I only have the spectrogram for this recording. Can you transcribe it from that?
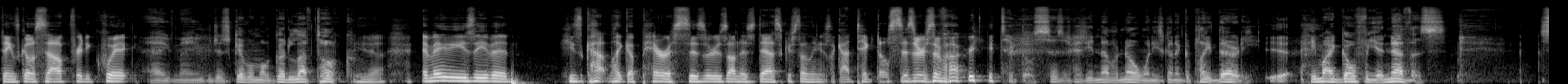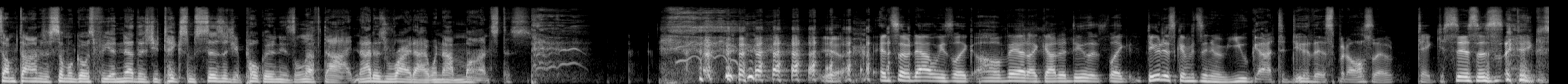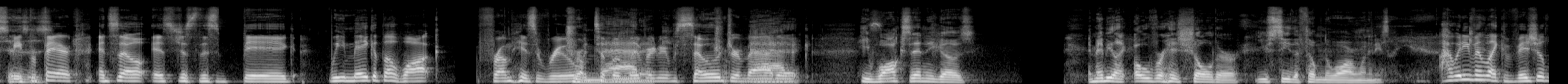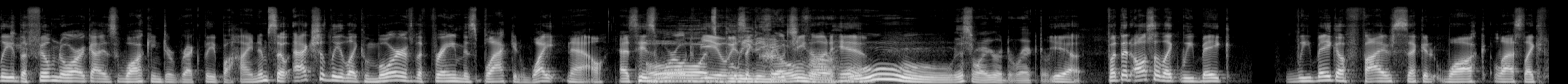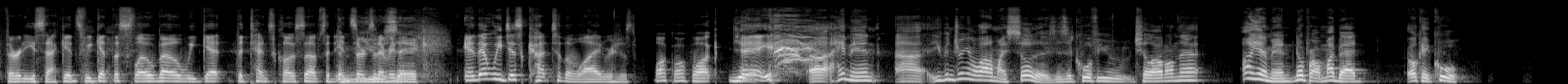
Things go south pretty quick." Hey man, you could just give him a good left hook. Yeah, and maybe he's even he's got like a pair of scissors on his desk or something. He's like, "I'd take those scissors if I were you." Take those scissors because you never know when he's gonna play dirty. Yeah, He might go for your nethers. Sometimes if someone goes for your nethers, you take some scissors, you poke it in his left eye, not his right eye. We're not monsters. yeah. And so now he's like, "Oh man, I got to do this." Like, dude is convincing him, "You got to do this, but also take your scissors, Take your be prepared." And so it's just this big. We make the walk from his room to the living room so dramatic. He walks in and he goes, and maybe like over his shoulder, you see the film noir one, and he's like, "Yeah." I would even like visually the film noir guy is walking directly behind him. So actually like more of the frame is black and white now as his Oh, worldview is encroaching over. on him. Ooh, this is why you're a director. Yeah. But then also like we make we make a five second walk last like 30 seconds. We get the slow mo, we get the tense close ups and The inserts and everything. And then we just cut to the wide. We're just walk, walk, walk. Yeah. Hey. uh, hey man, uh, you've been drinking a lot of my sodas. Is it cool if you chill out on that? Oh yeah, man, no problem. My bad. Okay, cool.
